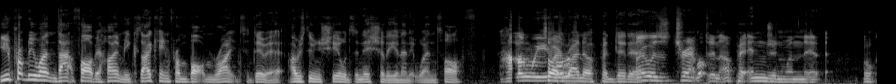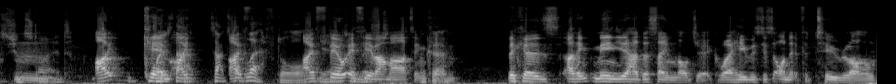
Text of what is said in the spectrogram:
You probably weren't that far behind me because I came from bottom right to do it. I was doing shields initially and then it went off. How long were you? So I ran up and did it. I was trapped What- in upper engine when the oxygen Hmm. started. I Kim, Where's that? I, Is that top I, left or? I feel to iffy left. about Martyn, Okay. Kim, because I think me and you had the same logic where he was just on it for too long,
